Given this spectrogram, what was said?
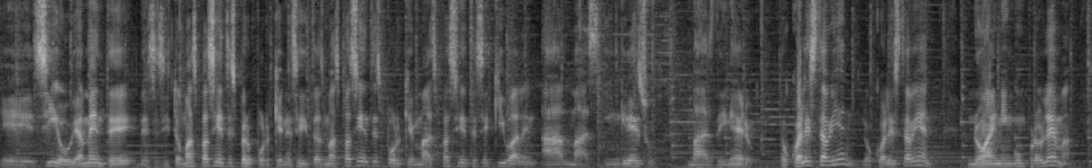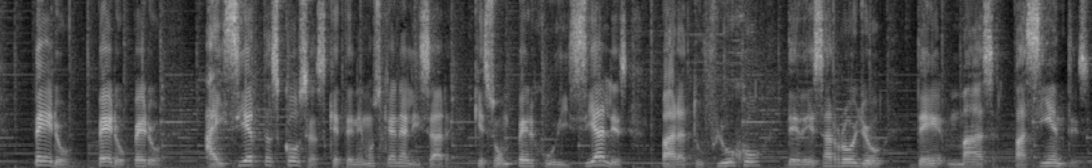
eh, sí, obviamente necesito más pacientes, pero ¿por qué necesitas más pacientes? Porque más pacientes equivalen a más ingreso, más dinero, lo cual está bien, lo cual está bien, no hay ningún problema. Pero, pero, pero, hay ciertas cosas que tenemos que analizar que son perjudiciales para tu flujo de desarrollo de más pacientes.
